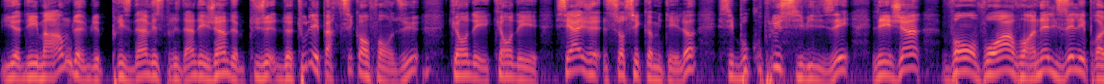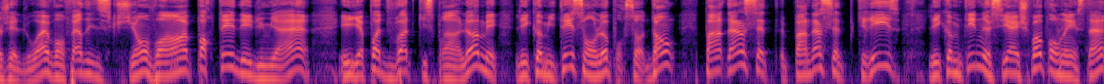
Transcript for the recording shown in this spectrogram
il y a des membres, de, de présidents, vice-présidents, des gens de, tous les partis confondus qui ont des, qui ont des sièges sur ces comités-là. C'est beaucoup plus civilisé. Les gens vont voir, vont analyser les projets de loi, vont faire des discussions, vont apporter des lumières et il n'y a pas de vote qui se prend là, mais les comités sont là pour ça. Donc, pendant cette, pendant cette crise, les comités ne siègent pas pour l'instant.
